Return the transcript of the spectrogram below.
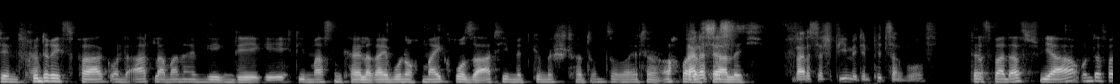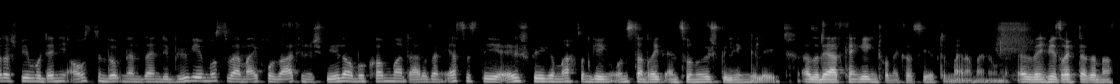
den Friedrichspark und Adler Mannheim gegen DEG, die Massenkeilerei, wo noch Mike Rosati mitgemischt hat und so weiter. Ach, war, war das, das herrlich. Das, war das das Spiel mit dem Pizzawurf? Das war das, ja, und das war das Spiel, wo Danny Austenwirken dann sein Debüt geben musste, weil Mike Rosati eine Spieldau bekommen hat. Da hat er sein erstes DEL-Spiel gemacht und gegen uns dann direkt ein zu 0-Spiel hingelegt. Also der hat kein Gegentor mehr kassiert, meiner Meinung nach. Also wenn ich mich jetzt recht erinnere.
